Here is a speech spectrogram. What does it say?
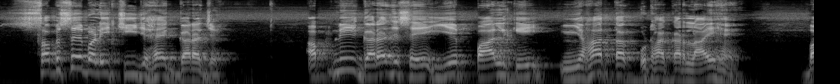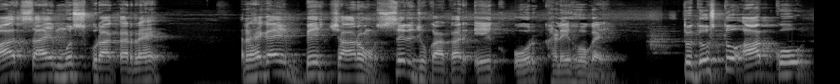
सबसे बड़ी चीज़ है गरज। अपनी गरज से ये पाल की यहाँ तक उठाकर लाए हैं। बादशाह मुस्कुरा कर रह रह गए। बेचारों सिर झुकाकर एक ओर खड़े हो गए। तो दोस्तों, आपको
